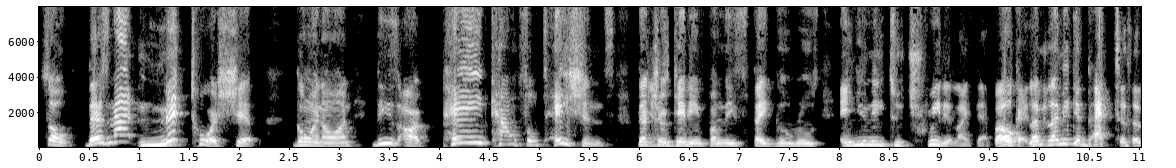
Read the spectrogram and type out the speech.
So there's not mentorship going on. These are paid consultations that yes. you're getting from these fake gurus, and you need to treat it like that. But okay, let me let me get back to the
